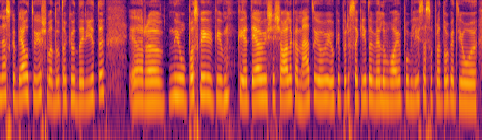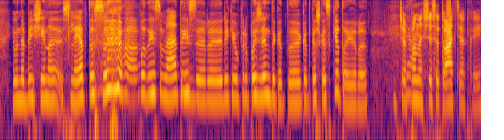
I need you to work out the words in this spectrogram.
neskubėjau tų išvadų tokių daryti. Ir uh, jau paskui, kai, kai atėjo į 16 metų, jau, jau kaip ir sakyta, vėlyvoji paauglystė, supratau, kad jau, jau nebeišeina slėptis po tais metais ir uh, reikia jau pripažinti, kad, kad kažkas kito yra. Čia yeah. panaši situacija, kai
